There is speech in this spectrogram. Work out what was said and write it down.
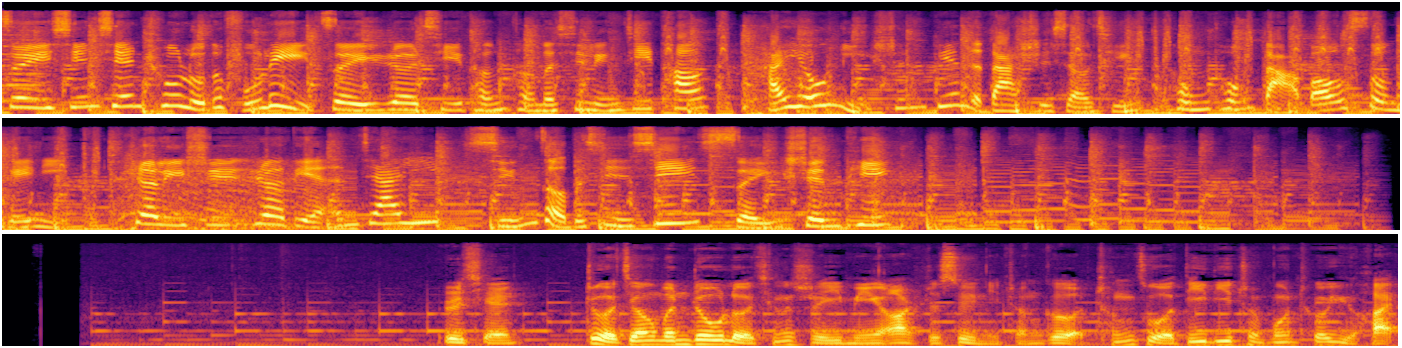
最新鲜出炉的福利，最热气腾腾的心灵鸡汤，还有你身边的大事小情，通通打包送给你。这里是热点 N 加一，行走的信息随身听。日前，浙江温州乐清市一名二十岁女乘客乘坐滴滴顺风车遇害。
